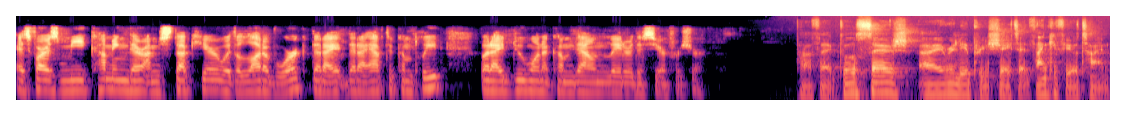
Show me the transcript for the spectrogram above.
As far as me coming there, I'm stuck here with a lot of work that I that I have to complete, but I do want to come down later this year for sure. Perfect. Well, Serj, I really appreciate it. Thank you for your time.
